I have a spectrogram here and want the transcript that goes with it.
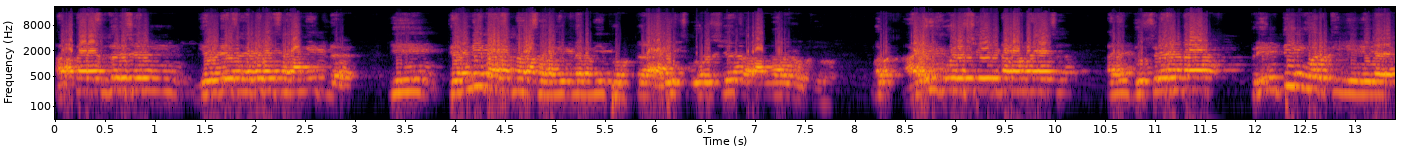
आता सुदर्शन गिरडे साहेबांनी सांगितलं की त्यांनी भाषणात सांगितलं मी फक्त अडीच वर्ष आमदार होतो. मग अडीच वर्ष एकदा म्हणायचं आणि दुसऱ्यांदा प्रिंटिंग वरती लिहिलेलं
